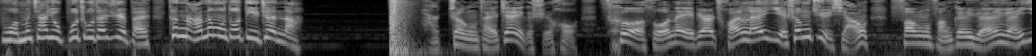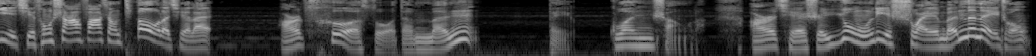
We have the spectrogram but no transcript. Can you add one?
我们家又不住在日本，他哪那么多地震呢？而正在这个时候，厕所那边传来一声巨响，芳芳跟圆圆一起从沙发上跳了起来，而厕所的门被关上了，而且是用力甩门的那种。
